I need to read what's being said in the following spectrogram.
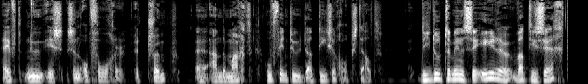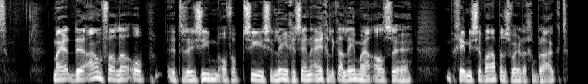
heeft. Nu is zijn opvolger Trump uh, aan de macht. Hoe vindt u dat die zich opstelt? Die doet tenminste eerder wat hij zegt. Maar de aanvallen op het regime of op het Syrische leger zijn eigenlijk alleen maar als er chemische wapens worden gebruikt.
